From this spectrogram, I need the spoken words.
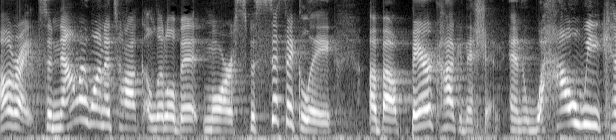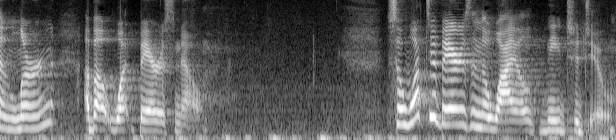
All right, so now I want to talk a little bit more specifically about bear cognition and how we can learn about what bears know. So, what do bears in the wild need to do?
